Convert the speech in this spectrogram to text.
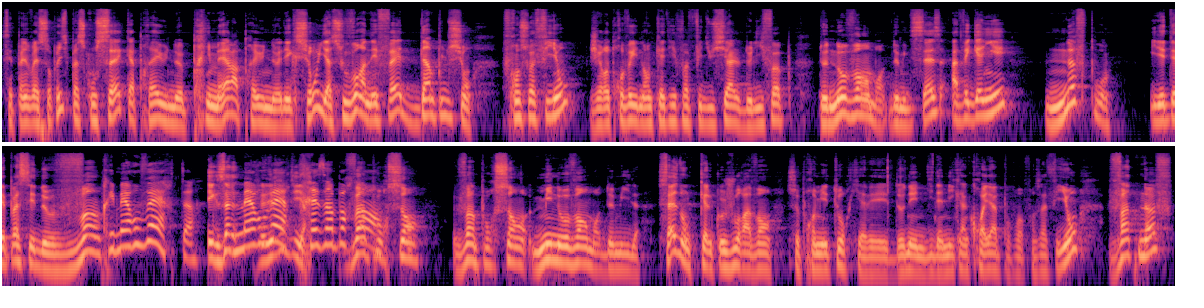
Ce n'est pas une vraie surprise parce qu'on sait qu'après une primaire, après une élection, il y a souvent un effet d'impulsion. François Fillon, j'ai retrouvé une enquête IFOP fiduciale de l'IFOP de novembre 2016, avait gagné 9 points. Il était passé de 20... Primaire ouverte. Exact. Primaire ouverte, très important. 20%. 20% mi-novembre 2016, donc quelques jours avant ce premier tour qui avait donné une dynamique incroyable pour François Fillon, 29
